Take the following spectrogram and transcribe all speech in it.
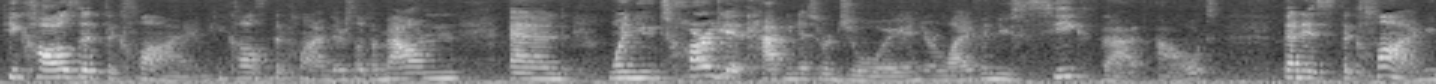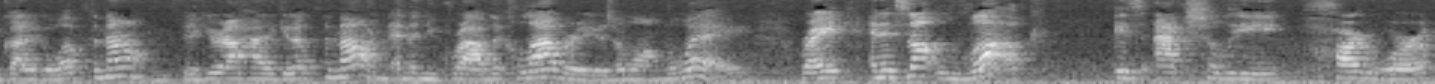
he calls it the climb he calls it the climb there's like a mountain and when you target happiness or joy in your life and you seek that out then it's the climb you got to go up the mountain figure out how to get up the mountain and then you grab the collaborators along the way right and it's not luck it's actually hard work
